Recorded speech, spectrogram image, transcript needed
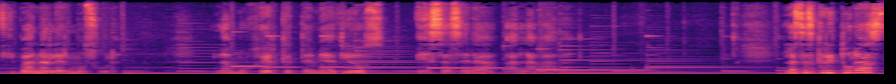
y vana la hermosura. La mujer que teme a Dios, esa será alabada. Las escrituras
